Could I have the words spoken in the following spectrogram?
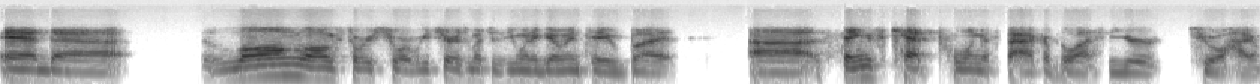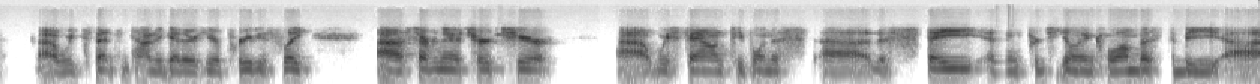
And, uh, long, long story short, we share as much as you want to go into, but uh, things kept pulling us back over the last year to Ohio. Uh, we'd spent some time together here previously, uh, serving in a church here. Uh, we found people in this uh, the state, and particularly in Columbus, to be uh,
